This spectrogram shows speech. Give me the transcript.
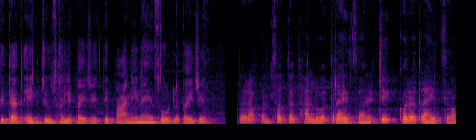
ती त्यात एकजीव झाली पाहिजे. ते पाणी नाही सोडलं पाहिजे. तर आपण सतत हलवत राहायचं आणि चेक करत राहायचं.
